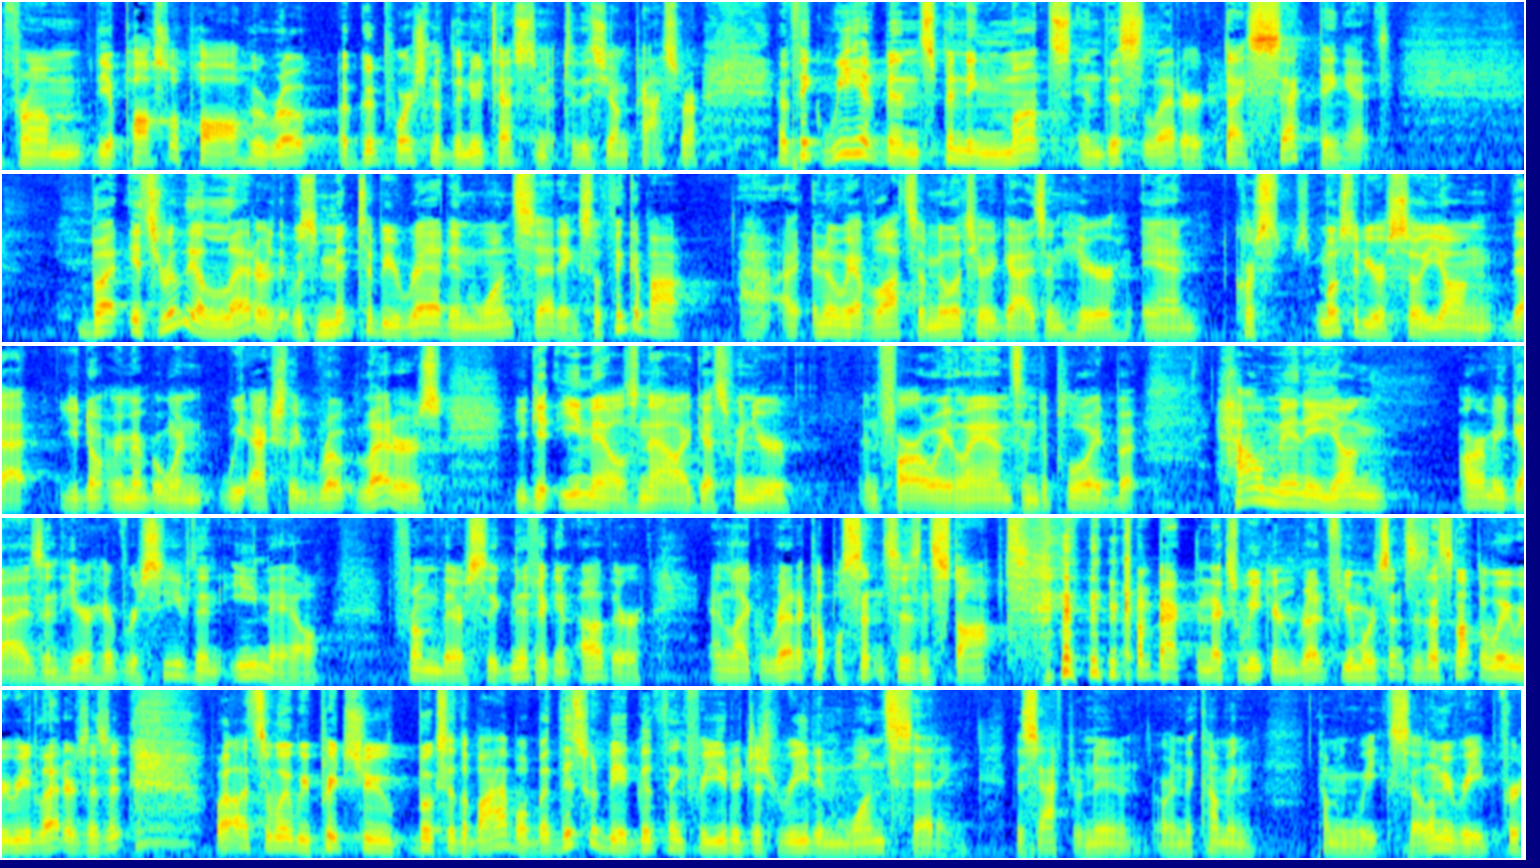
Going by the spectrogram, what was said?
from the Apostle Paul, who wrote a good portion of the New Testament to this young pastor. I think we have been spending months in this letter dissecting it but it's really a letter that was meant to be read in one setting. So think about I know we have lots of military guys in here, and course, most of you are so young that you don't remember when we actually wrote letters. You get emails now, I guess, when you're in faraway lands and deployed. But how many young Army guys in here have received an email from their significant other and like read a couple sentences and stopped and come back the next week and read a few more sentences. That's not the way we read letters, is it? Well, that's the way we preach through books of the Bible, but this would be a good thing for you to just read in one setting this afternoon or in the coming coming weeks. So let me read 1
